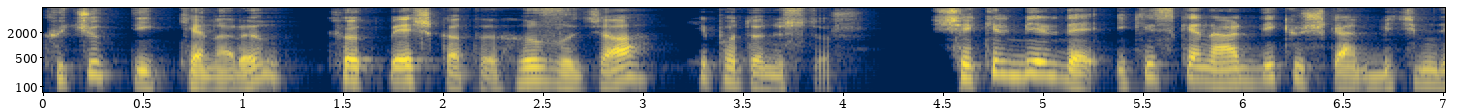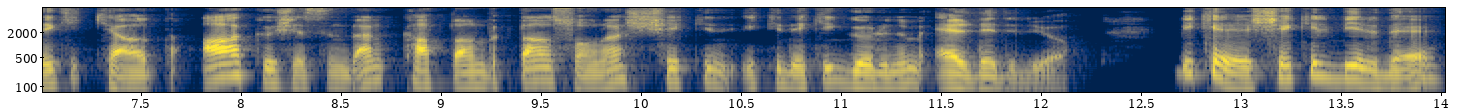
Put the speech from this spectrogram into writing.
küçük dik kenarın kök 5 katı hızlıca hipotenüstür. Şekil 1'de ikizkenar dik üçgen biçimdeki kağıt A köşesinden katlandıktan sonra şekil 2'deki görünüm elde ediliyor. Bir kere şekil 1'de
